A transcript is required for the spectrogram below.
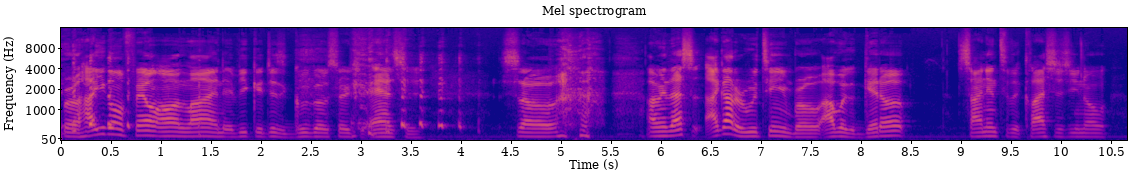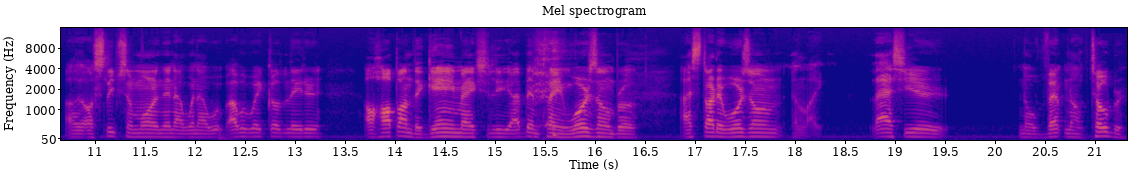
bro, how you gonna fail online if you could just Google search your answers? So, I mean, that's I got a routine, bro. I would get up, sign into the classes, you know. I'll, I'll sleep some more, and then I, when I, w- I would wake up later, I'll hop on the game. Actually, I've been playing Warzone, bro. I started Warzone in like last year, November, no, October,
